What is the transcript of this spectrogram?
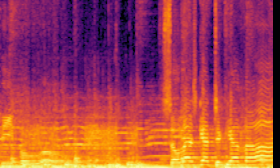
people. So let's get together,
